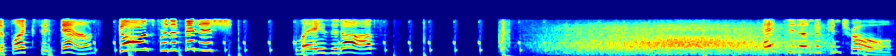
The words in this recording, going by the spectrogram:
Takes it down. Goes for the finish. Lays it off. Heads it under control.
